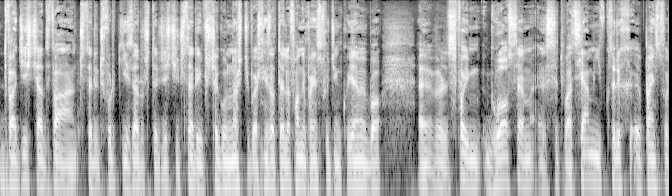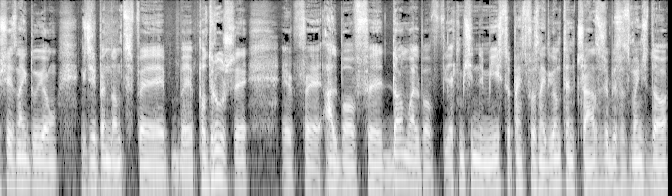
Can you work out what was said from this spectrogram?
22 44 044 i w szczególności właśnie za telefony Państwu dziękujemy, bo e, swoim głosem, e, sytuacjami, w których e, Państwo się znajdują, gdzieś będąc w podróży, w, albo w domu, albo w jakimś innym miejscu, Państwo znajdują ten czas, żeby zadzwonić do,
